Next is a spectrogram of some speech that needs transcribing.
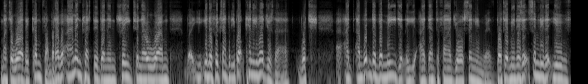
matter where they come from. But I, I am interested and intrigued to know, um, you, know, for example, you've got Kenny Rogers there, which I, I wouldn't have immediately identified your singing with. But I mean, is it somebody that you've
